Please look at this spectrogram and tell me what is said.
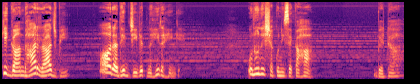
कि गांधार राज भी और अधिक जीवित नहीं रहेंगे। उन्होंने शकुनी से कहा, बेटा,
